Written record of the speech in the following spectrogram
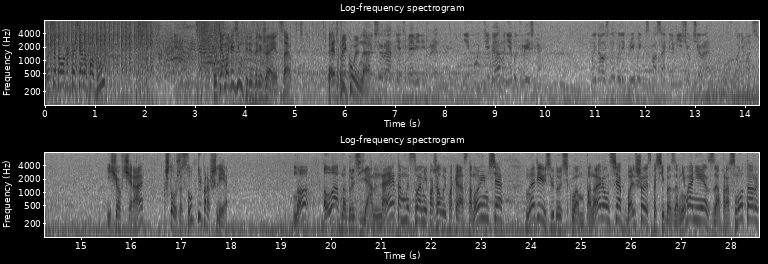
После того, как на тебя нападут, у тебя магазин перезаряжается. Это прикольно. Как же рад я тебя видеть, Ред. Не будь тебя, мне бы крышка. Мы должны были прибыть к спасателям еще вчера. Уходим отсюда. Еще вчера? Что, уже сутки прошли? Но, ладно, друзья, на этом мы с вами, пожалуй, пока остановимся. Надеюсь, видосик вам понравился. Большое спасибо за внимание, за просмотр.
